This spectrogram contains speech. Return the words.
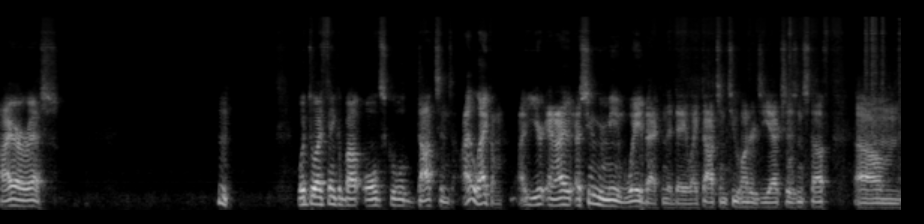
IRS. Hmm. What do I think about old school Datsuns? I like them. You're, and I assume you're meaning way back in the day, like Datsun 200 ZXs and stuff. Um,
